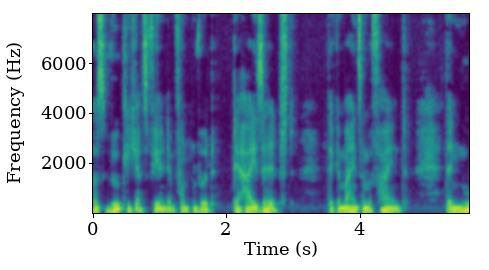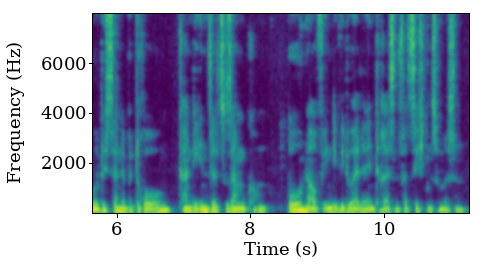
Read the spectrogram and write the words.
was wirklich als fehlend empfunden wird, der Hai selbst, der gemeinsame Feind, denn nur durch seine Bedrohung kann die Insel zusammenkommen, ohne auf individuelle Interessen verzichten zu müssen.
